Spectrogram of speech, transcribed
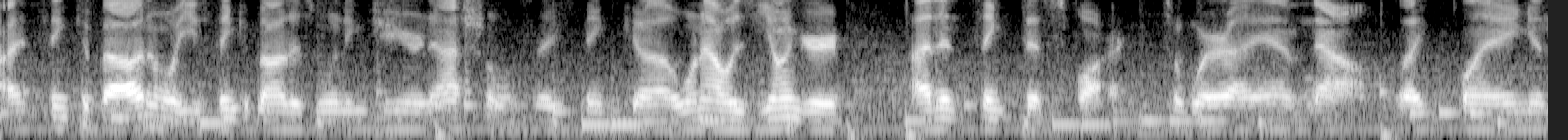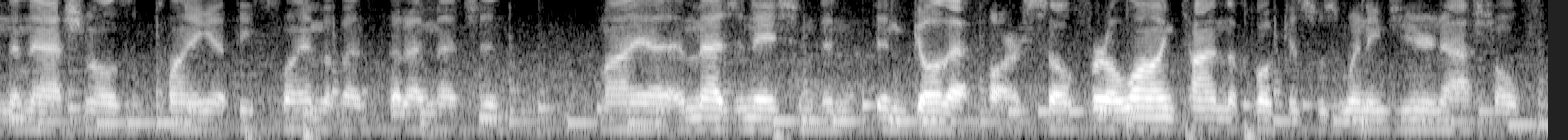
I think about, and what you think about is winning junior nationals. I think uh, when I was younger, I didn't think this far to where I am now, like playing in the nationals and playing at these slam events that I mentioned. My uh, imagination didn't, didn't go that far. So for a long time, the focus was winning junior nationals.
